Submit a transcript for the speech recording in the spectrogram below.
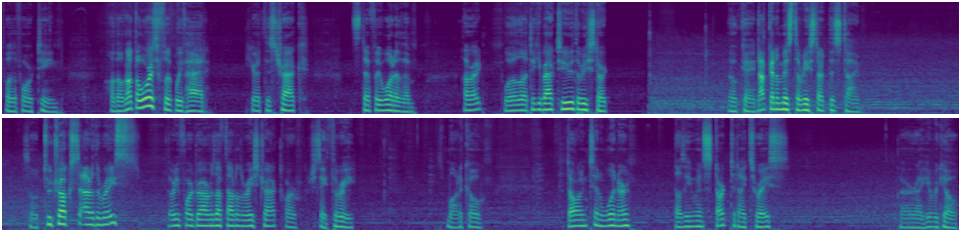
for the 14. Although not the worst flip we've had here at this track. It's definitely one of them. Alright, we'll uh, take you back to the restart. Okay, not gonna miss the restart this time. So two trucks out of the race. 34 drivers left out on the racetrack, or I should say three. It's Monaco. Darlington winner doesn't even start tonight's race. Alright, here we go.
